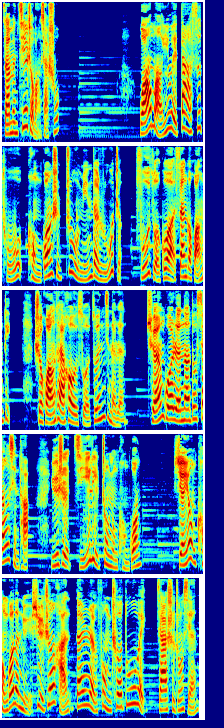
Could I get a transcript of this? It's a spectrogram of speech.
咱们接着往下说。王莽因为大司徒孔光是著名的儒者，辅佐过三个皇帝，是皇太后所尊敬的人，全国人呢都相信他，于是极力重用孔光，选用孔光的女婿甄邯担任奉车都尉加侍中衔。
